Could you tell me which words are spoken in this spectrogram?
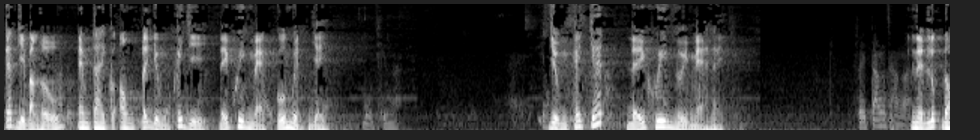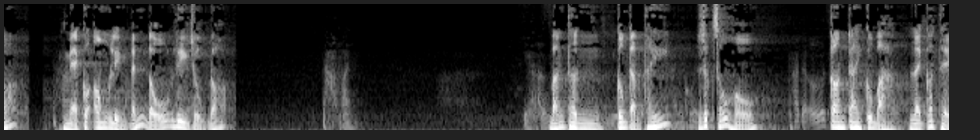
Các vị bằng hữu, em trai của ông đã dùng cái gì để khuyên mẹ của mình vậy? Dùng cái chết để khuyên người mẹ này. Nên lúc đó, mẹ của ông liền đánh đổ ly rượu đó. Bản thân cũng cảm thấy rất xấu hổ. Con trai của bà lại có thể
